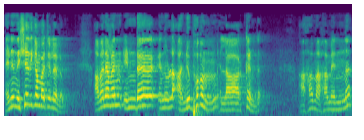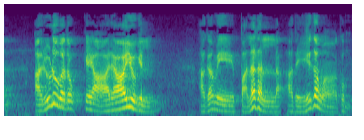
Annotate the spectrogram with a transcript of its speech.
അതിനെ നിഷേധിക്കാൻ പറ്റില്ലല്ലോ. അവനവൻ ഉണ്ട് എന്നുള്ള അനുഭവം എല്ലാവർക്കും ഉണ്ട്. അഹമഹമെന്ന് അരുളുവതൊക്കെ ആരായുകിൽ അകമേ പലതല്ല അതേകമാകും.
